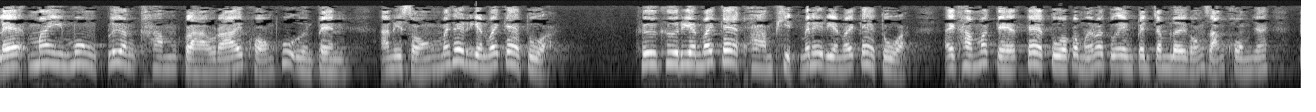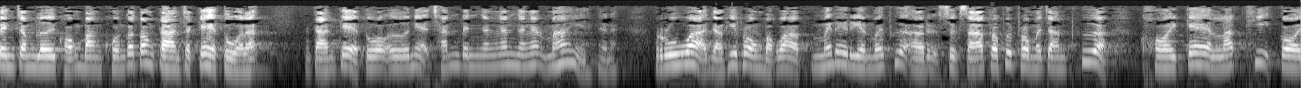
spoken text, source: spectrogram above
และไม่มุ่งเปลื้องคำกล่าวร้ายของผู้อื่นเป็นอนนี้สองไม่ได้เรียนไว้แก้ตัว คือคือเรียนไว้แก้ความผิดไม่ได้เรียนไว้แก้ตัว ไอ้คาว่าแก้แก้ตัวก็เหมือนว่าตัวเองเป็นจำเลยของสังคมใช่เป็นจำเลยของบางคนก็ต้องการจะแก้ตัวล้วการแก้ตัวเออเนี่ยฉันเป็นอย่างนั้นอย่างนั้นไม่เนี่ยนะ รู้ว่าอย่างที่พระองค์บอกว่าไม่ได้เรียนไว้เพื่อศึกษาประพฤติพรหมจรรย์เพื่อคอยแก้ลัทธิคอย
